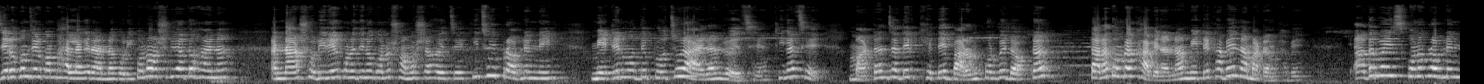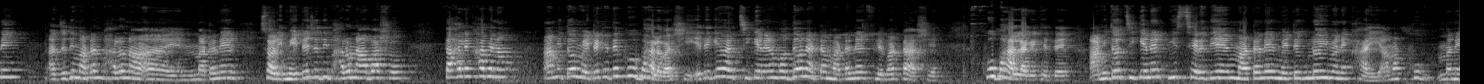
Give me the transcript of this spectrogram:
যেরকম যেরকম ভালো লাগে রান্না করি। কোনো অসুবিধা তো হয় না। আর না শরীরের কোনোদিনও কোনো সমস্যা হয়েছে, কিছুই প্রবলেম নেই। মেটের মধ্যে প্রচুর আয়রন রয়েছে, ঠিক আছে? মাটন যাদের খেতে বারণ করবে ডক্টর তারা তোমরা খাবে না না মেটে খাবে, না মাটন খাবে। আদারওয়াইজ কোনো প্রবলেম নেই। আর যদি মাটন ভালো না মাটনের সরি মেটে যদি ভালো না বাসো, তাহলে খাবে না। আমি তো মেটে খেতে খুব ভালোবাসি। এতে কি হয় চিকেনের মধ্যেও না একটা মাটনের ফ্লেভারটা আসে। খুব ভালো লাগে খেতে। আমি তো চিকেনের পিস ছেড়ে দিয়ে মাটনের মেটেগুলোই মানে খাই। আমার খুব মানে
